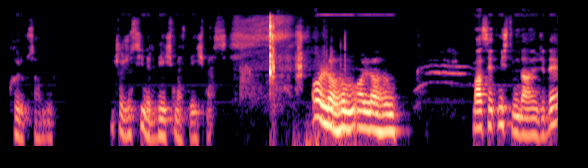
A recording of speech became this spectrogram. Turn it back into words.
Kuyruk sallıyor. Bu çocuğun siniri değişmez değişmez. Allah'ım Allah'ım. Bahsetmiştim daha önce de.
